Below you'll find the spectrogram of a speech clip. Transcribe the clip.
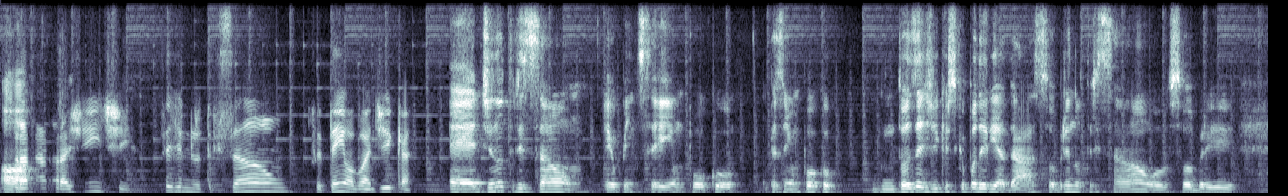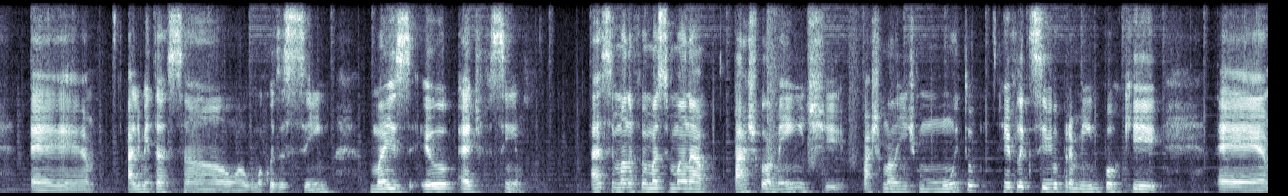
Ó, pra dar pra gente? Seja de nutrição, você tem alguma dica? É, de nutrição, eu pensei um pouco, pensei um pouco em todas as dicas que eu poderia dar sobre nutrição ou sobre é, alimentação, alguma coisa assim. Mas eu, é tipo assim, a semana foi uma semana particularmente, particularmente muito reflexiva para mim, porque é,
